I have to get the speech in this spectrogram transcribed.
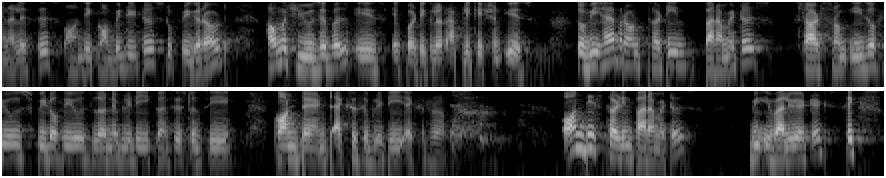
analysis on the competitors to figure out how much usable is a particular application is. So we have around 13 parameters, starts from ease of use, speed of use, learnability, consistency, content, accessibility, etc. On these 13 parameters, we evaluated six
